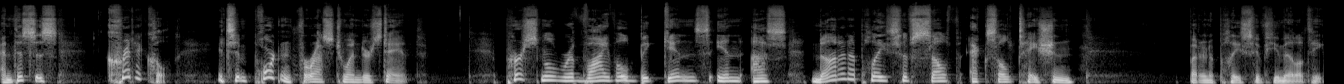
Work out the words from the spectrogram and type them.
And this is critical. It's important for us to understand. Personal revival begins in us, not in a place of self exaltation, but in a place of humility,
